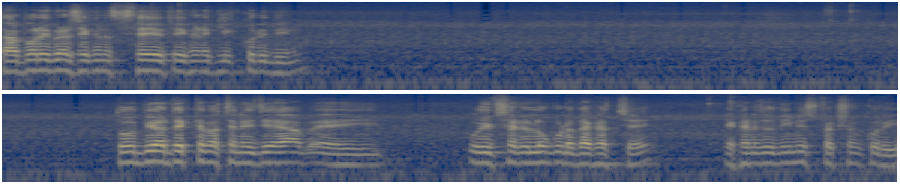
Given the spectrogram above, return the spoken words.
তারপরে এবার সেখানে সেভ এখানে ক্লিক করে দিন। তো বিয়ার দেখতে পাচ্ছেন এই যে এই ওয়েবসাইটের লোকটা দেখাচ্ছে। এখানে যদি ইনস্পেকশন করি,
